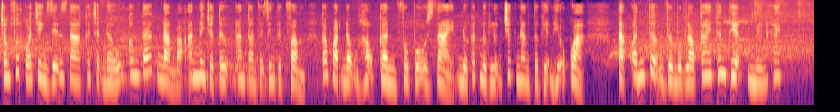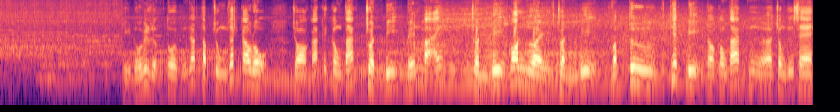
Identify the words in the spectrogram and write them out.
Trong suốt quá trình diễn ra các trận đấu, công tác đảm bảo an ninh trật tự, an toàn vệ sinh thực phẩm, các hoạt động hậu cần phục vụ giải được các lực lượng chức năng thực hiện hiệu quả, tạo ấn tượng về một Lào Cai thân thiện, mến khách thì đối với lượng tôi cũng đã tập trung rất cao độ cho các cái công tác chuẩn bị bến bãi, chuẩn bị con người, chuẩn bị vật tư thiết bị cho công tác ờ, trông giữ xe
